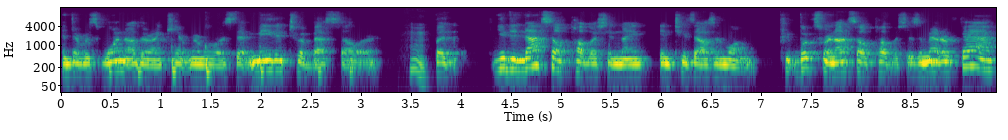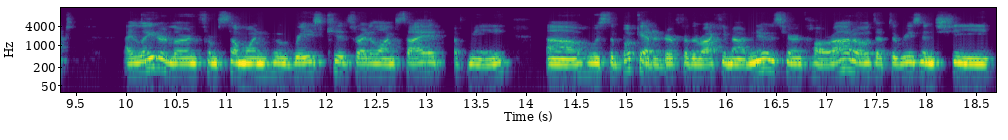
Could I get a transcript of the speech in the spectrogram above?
And there was one other, I can't remember what it was, that made it to a bestseller. Hmm. But you did not self publish in, nine, in 2001. Books were not self published. As a matter of fact, I later learned from someone who raised kids right alongside of me, uh, who was the book editor for the Rocky Mountain News here in Colorado, that the reason she,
